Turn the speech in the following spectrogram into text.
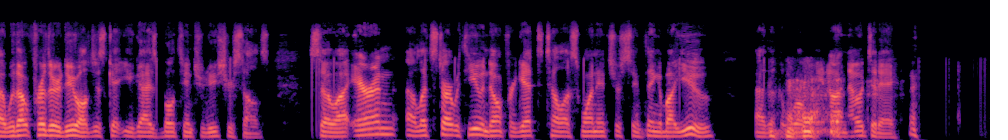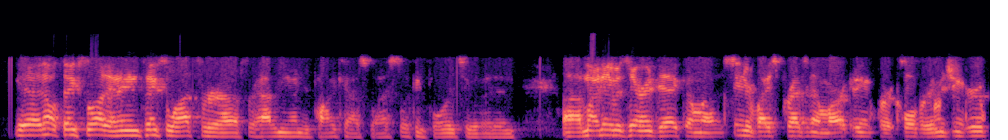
uh, without further ado, I'll just get you guys both to introduce yourselves. So, uh, Aaron, uh, let's start with you, and don't forget to tell us one interesting thing about you uh, that the world may not know today. yeah, no, thanks a lot, and thanks a lot for uh, for having me on your podcast, Wes. Looking forward to it. And uh, my name is Aaron Dick. I'm a senior vice president of marketing for Clover Imaging Group.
